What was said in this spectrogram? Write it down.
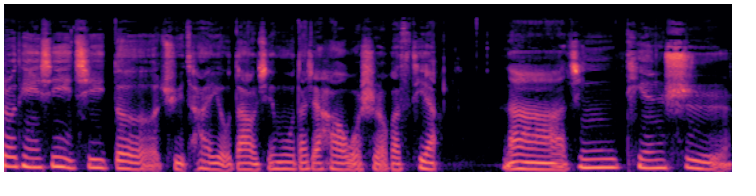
收听新一期的取材有道节目。大家好，我是瓜斯提亚。那今天是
